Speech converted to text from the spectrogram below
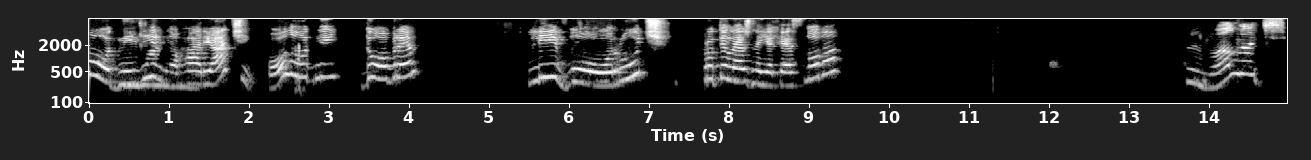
Холодний, вірно, гарячий, холодний. Добре. Ліворуч. Протилежне яке слово? Волоч.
